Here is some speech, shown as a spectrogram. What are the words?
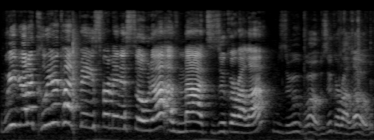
We've got a clear-cut base for Minnesota of Matt Zuccarello. Zu whoa, Zuccarello.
